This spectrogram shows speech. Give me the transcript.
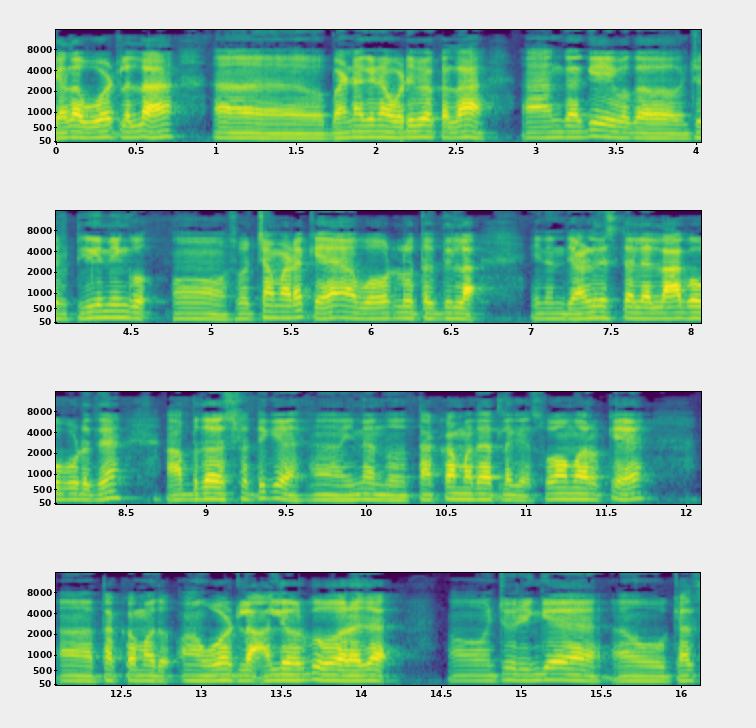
ಎಲ್ಲ ಹೋಟ್ಲೆಲ್ಲ ಬಣ್ಣ ಗಿಣ ಹೊಡಿಬೇಕಲ್ಲ? ಹಂಗಾಗಿ ಇವಾಗ ಒಂಚೂರು ಕ್ಲೀನಿಂಗು ಹ್ಞೂ ಸ್ವಚ್ಛ ಮಾಡೋಕ್ಕೆ ಹೋಟ್ಲು ತೆಗ್ದಿಲ್ಲ. ಇನ್ನೊಂದು ಎರಡು ದಿವಸದಲ್ಲೆಲ್ಲ ಆಗೋಗ್ಬಿಡುತ್ತೆ. ಹಬ್ಬದ ಅಷ್ಟೊತ್ತಿಗೆ ಇನ್ನೊಂದು ತಕ್ಕಮದ ಅತ್ಲಾಗೆ ಸೋಮವಾರಕ್ಕೆ ಆ, ತಕ್ಕಮದು ಹೋಟ್ಲ ಅಲ್ಲಿವರೆಗೂ ರಜೆ. ಒಂಚೂರು ಹಿಂಗೆ ಕೆಲಸ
